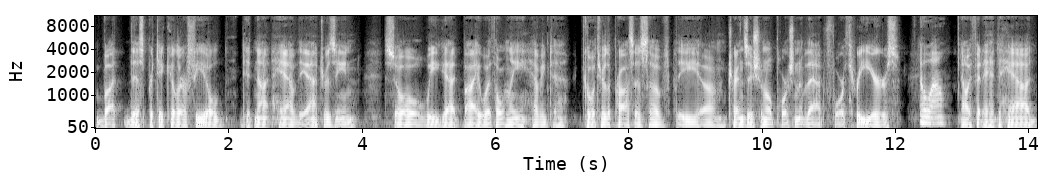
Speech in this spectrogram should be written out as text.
but this particular field did not have the atrazine. So we got by with only having to go through the process of the um, transitional portion of that for three years. Oh wow. Now, if it had had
